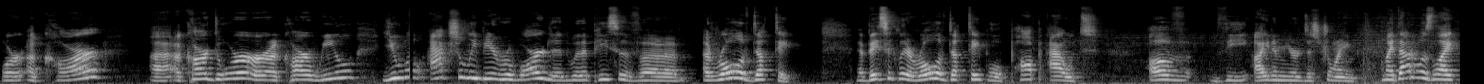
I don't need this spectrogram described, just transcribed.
or a car, uh, a car door or a car wheel, you will actually be rewarded with a piece of uh, a roll of duct tape. And basically, a roll of duct tape will pop out of the item you're destroying. My dad was like,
